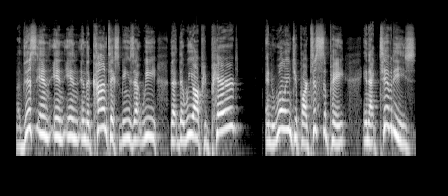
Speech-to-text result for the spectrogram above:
Uh, this in, in, in, in the context means that we that, that we are prepared and willing to participate in activities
